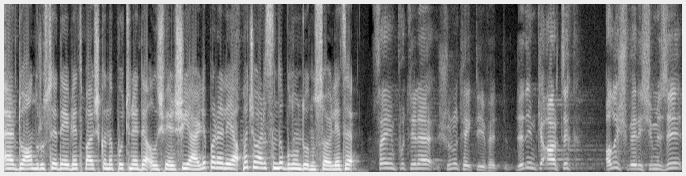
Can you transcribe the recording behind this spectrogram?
Erdoğan, Rusya Devlet Başkanı Putin'e de alışverişi yerli parayla yapma çağrısında bulunduğunu söyledi. Sayın Putin'e şunu teklif ettim. Dedim ki artık alışverişimizi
